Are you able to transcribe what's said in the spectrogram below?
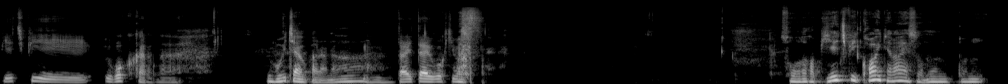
PHP 動くからな。動いちゃうからうな。ん、大体動きますね。そう、だから PHP 書いてないですよ、本当に。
